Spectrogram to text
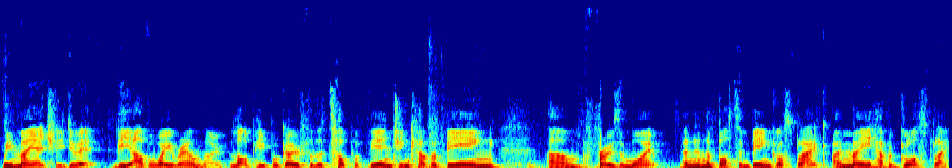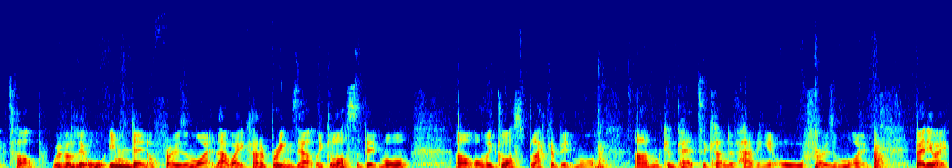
We may actually do it the other way around though. A lot of people go for the top of the engine cover being um, frozen white and then the bottom being gloss black. I may have a gloss black top with a little indent of frozen white. That way it kind of brings out the gloss a bit more uh, or the gloss black a bit more um, compared to kind of having it all frozen white. But anyway,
